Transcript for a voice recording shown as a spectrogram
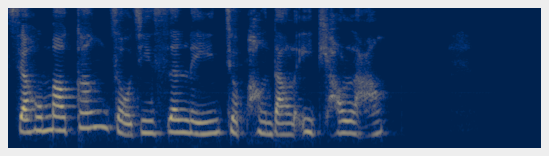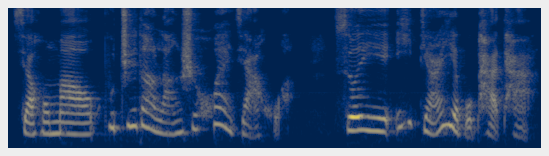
小红帽刚走进森林，就碰到了一条狼。小红帽不知道狼是坏家伙，所以一点儿也不怕它。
